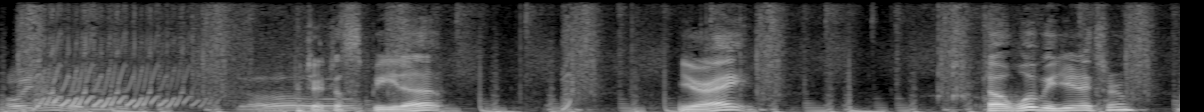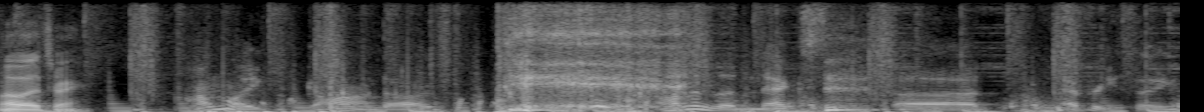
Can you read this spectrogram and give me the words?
Oh, wait, no, they didn't. Oh. Projectile speed up. You alright? Oh, we do next room? Oh, that's right. I'm like gone, dog. I'm in the next uh everything.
